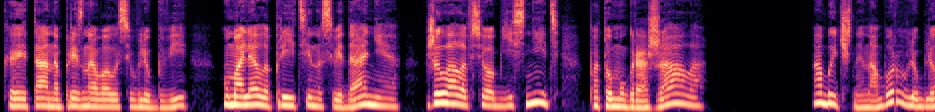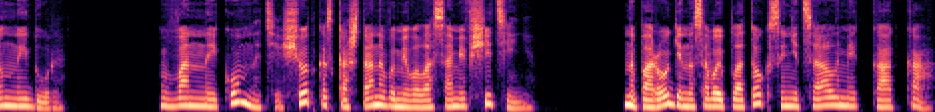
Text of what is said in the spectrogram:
Каэтана признавалась в любви, умоляла прийти на свидание, желала все объяснить, потом угрожала. Обычный набор влюбленной дуры. В ванной комнате щетка с каштановыми волосами в щетине. На пороге носовой платок с инициалами КК.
